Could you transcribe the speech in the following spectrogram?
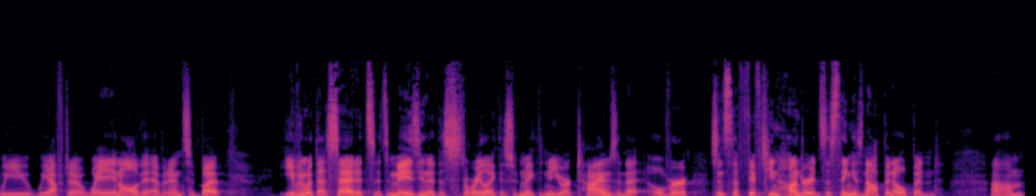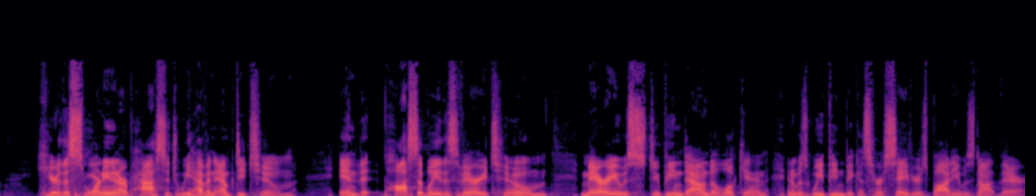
we, we have to weigh in all the evidence. But even with that said, it's, it's amazing that this story like this would make the New York Times and that over, since the 1500s, this thing has not been opened. Um, here this morning in our passage, we have an empty tomb. In th- possibly this very tomb, Mary was stooping down to look in and was weeping because her Savior's body was not there.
